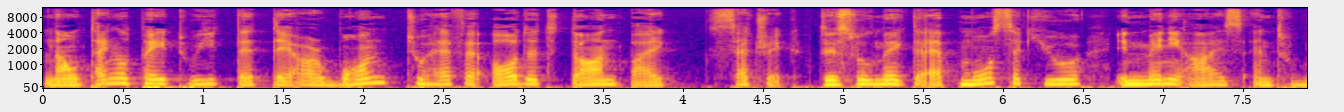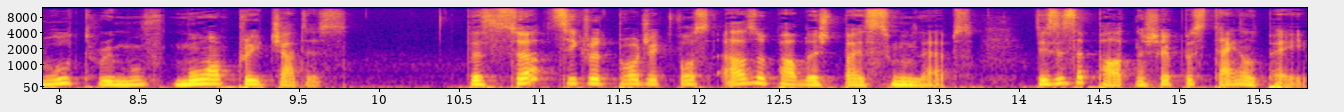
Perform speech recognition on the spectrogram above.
Now TanglePay tweet that they are want to have an audit done by CertiK. This will make the app more secure in many eyes and would remove more prejudice. The third secret project was also published by Soonlabs. This is a partnership with TanglePay.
